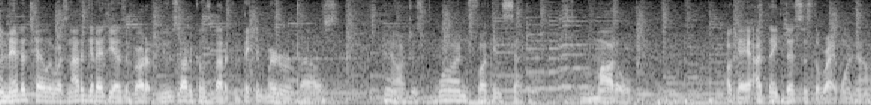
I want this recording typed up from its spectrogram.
Amanda Taylor was not a good idea as it brought up news articles about a convicted murderer vows. Hang on just one fucking second. Model. Okay, I think this is the right one now.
